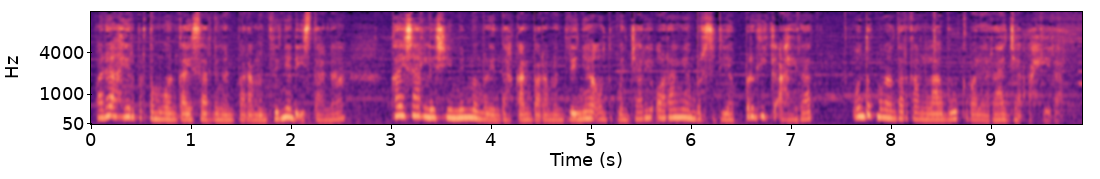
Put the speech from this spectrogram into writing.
Pada akhir pertemuan kaisar dengan para menterinya di istana, Kaisar Li Shimin memerintahkan para menterinya untuk mencari orang yang bersedia pergi ke akhirat untuk mengantarkan labu kepada Raja Akhirat.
